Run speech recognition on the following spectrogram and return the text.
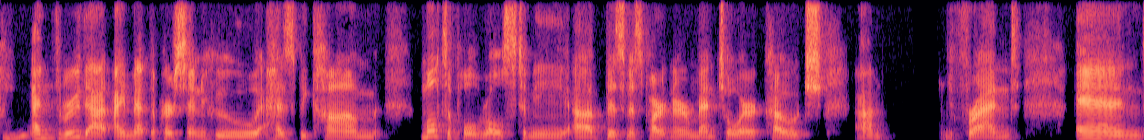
Mm-hmm. And through that, I met the person who has become multiple roles to me a business partner, mentor, coach, um, friend. And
